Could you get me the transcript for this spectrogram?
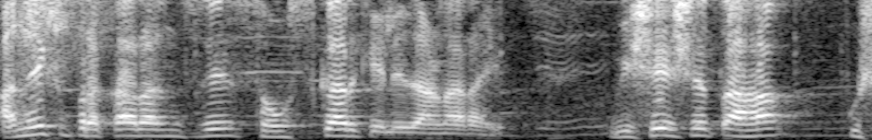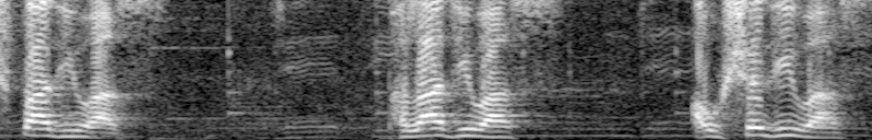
अनेक प्रकारांचे संस्कार केले जाणार आहेत. विशेषत पुष्पाधिवास फलाधिवास औषधिवास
